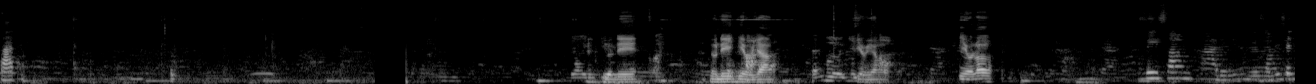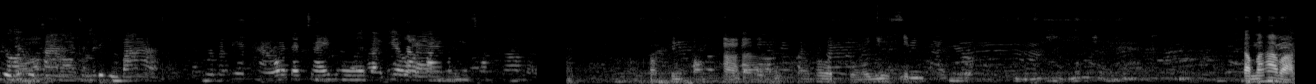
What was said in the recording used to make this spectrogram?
ซัดดูดี ดูดีหิวยังใช้มือหิวยังหิวแล้วมีซ่อมค่ะเดี๋ยวนี้เดี๋ยวนี้ฉันอยู่ที่สุพรรณฉันไม่ได้อยู่บ้านแต่คนประเทศเขาจะใช้มือแต่ที่เราไปเขามีซ่อมซ่อมของกินของขาข้าวโพดถุงละยี่สิบกำละห้าบาท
